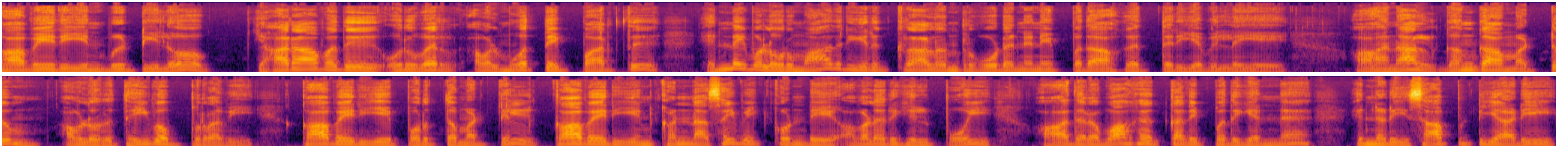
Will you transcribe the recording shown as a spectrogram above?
காவேரியின் வீட்டிலோ யாராவது ஒருவர் அவள் முகத்தை பார்த்து என்ன இவள் ஒரு மாதிரி இருக்கிறாள் என்று கூட நினைப்பதாக தெரியவில்லையே. ஆனால் கங்கா மட்டும் அவள் ஒரு தெய்வப் பிறவி காவேரியை பொறுத்தமட்டில் காவேரியின் கண் அசைவைக் கொண்டே அவளருகில் போய் ஆதரவாக கதைப்பது என்ன? என்னடி சாப்பிட்டியாடி?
